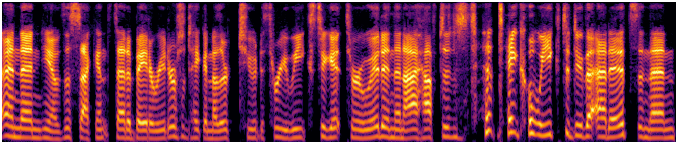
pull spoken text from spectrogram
and then you know the second set of beta readers will take another two to three weeks to get through it and then i have to just take a week to do the edits and then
